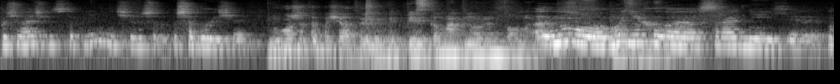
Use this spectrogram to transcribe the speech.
починаючи від стоп-лінії чи ще- ще ближче? Ну, можете почати. Від 500 метрів орієнтовно. Е, Ну, ми їхали в середній е, ну,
